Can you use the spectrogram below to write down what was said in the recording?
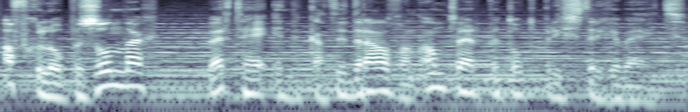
Afgelopen zondag werd hij in de kathedraal van Antwerpen tot priester gewijd.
